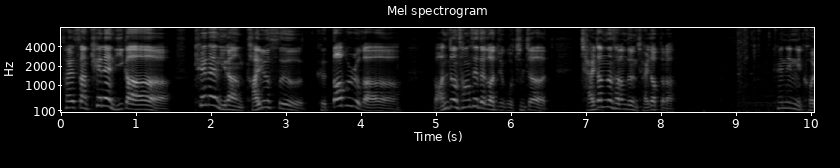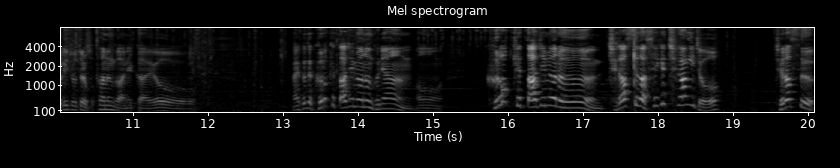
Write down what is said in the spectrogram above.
사실상 캐넨 2가 캐넨이랑 다리우스 그 W가 완전 상세돼가지고 진짜 잘 잡는 사람들은 잘 잡더라. 캔닌이 거리 조절 못하는 거 아닐까요? 아니 근데 그렇게 따지면은 그냥 어 그렇게 따지면은 제라스가 세계 최강이죠. 제라스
